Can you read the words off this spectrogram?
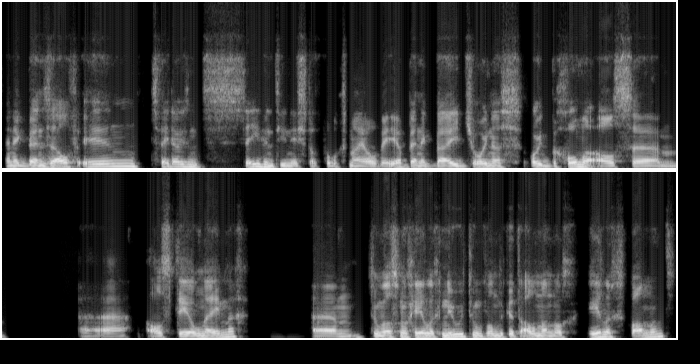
en ik ben zelf in 2017 is dat volgens mij alweer, ben ik bij Joiners ooit begonnen als, um, uh, als deelnemer. Um, toen was het nog heel erg nieuw, toen vond ik het allemaal nog heel erg spannend.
